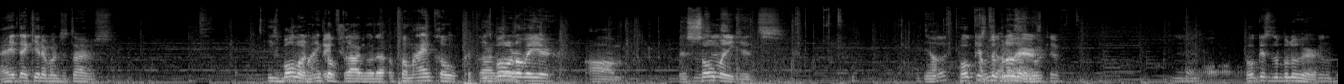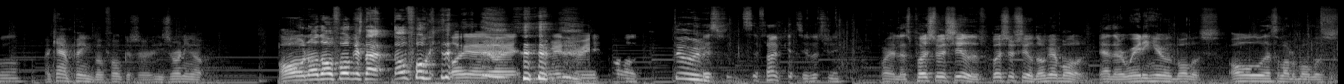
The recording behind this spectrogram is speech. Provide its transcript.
I hit that kid a bunch of times. He's Vom bowling. Einkauf tragen oder vom Einkauf He's getragen. oder? over here. Um, there's so many kids. Ja. Focus the blue hair. Work there. Yeah, Focus the blue I'm hair. I can't ping, but focus her. He's running up. Oh no! Don't focus that! Don't focus it! Oi, oi, oi. Injury. Oh, Dude! there's it's five kids here, literally. Wait, let's push with shield. Let's push with shield. Don't get bowled. Yeah, they're waiting here with bowlers. Oh, that's a lot of bowlers.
